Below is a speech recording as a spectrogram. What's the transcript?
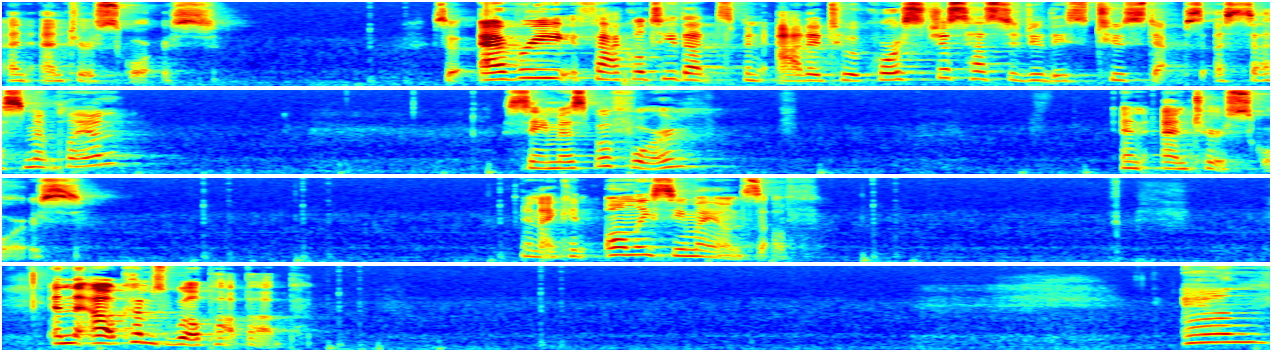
and enter scores. So every faculty that's been added to a course just has to do these two steps, assessment plan, same as before, and enter scores. And I can only see my own self. And the outcomes will pop up. And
